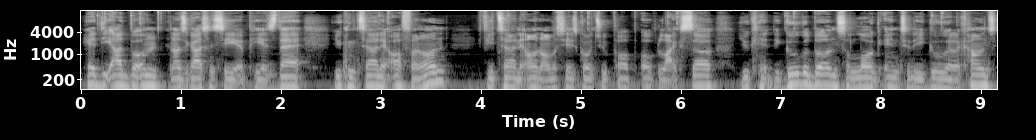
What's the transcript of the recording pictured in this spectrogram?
Hit the add button and as you guys can see it appears there. You can turn it off and on. If you turn it on, obviously it's going to pop up like so. You can hit the Google button to log into the Google account.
